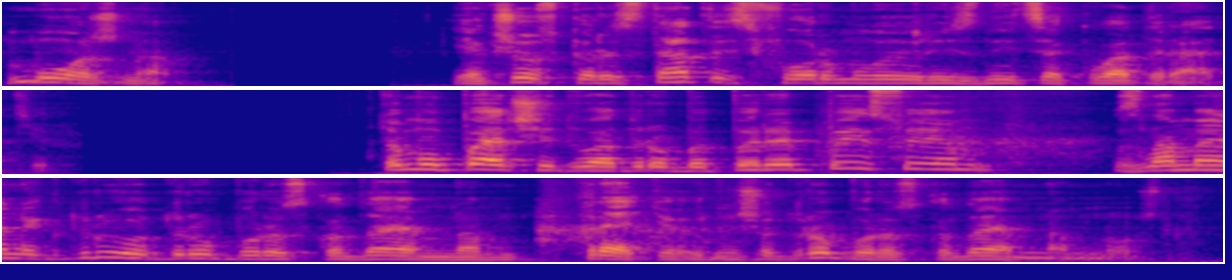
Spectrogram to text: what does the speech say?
можна, якщо скористатись формулою різниця квадратів. Тому перші два дроби переписуємо, знаменник другого дробу розкладаємо на третього ніж дробу розкладаємо на множники.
